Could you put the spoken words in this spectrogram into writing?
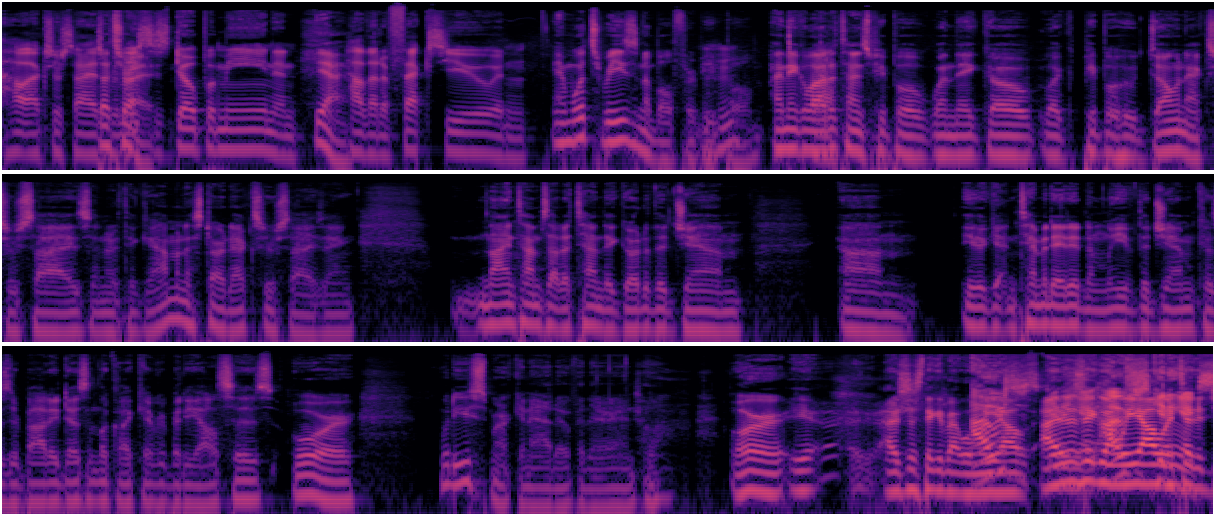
how exercise That's right. releases dopamine and yeah how that affects you and and what's reasonable for Mhm. people i think a lot Wow. of times people when they go like people who don't exercise and are thinking i'm going to start exercising nine times out of ten they go to the gym um, either get intimidated and leave the gym because their body doesn't look like everybody else's or what are you smirking at over there angelo or yeah, I was just thinking about when I we was all. just I was just getting- thinking I when was we just all went to getting the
